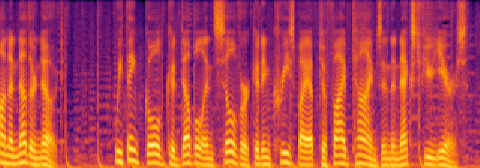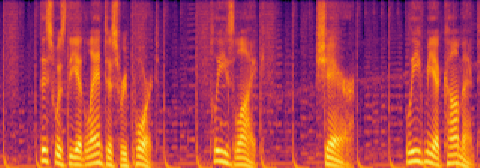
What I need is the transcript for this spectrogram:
On another note, we think gold could double and silver could increase by up to five times in the next few years. This was the Atlantis Report. Please like, share, leave me a comment,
